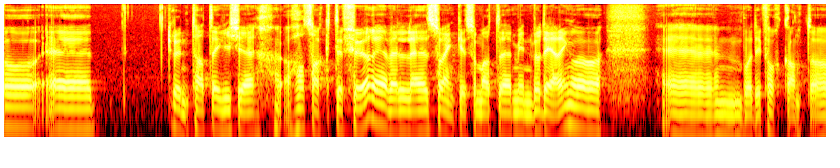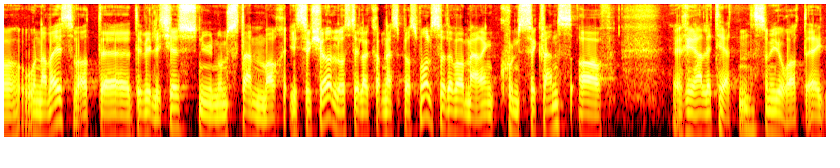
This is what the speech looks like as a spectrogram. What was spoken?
og Grunnen til at jeg ikke har sagt det før, er vel så enkel som at min vurdering og både i forkant og underveis, var at det ville ikke snu noen stemmer i seg selv å stille neste spørsmål, så det var mer en konsekvens av realiteten som gjorde at jeg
